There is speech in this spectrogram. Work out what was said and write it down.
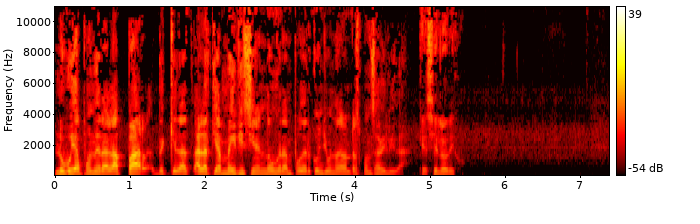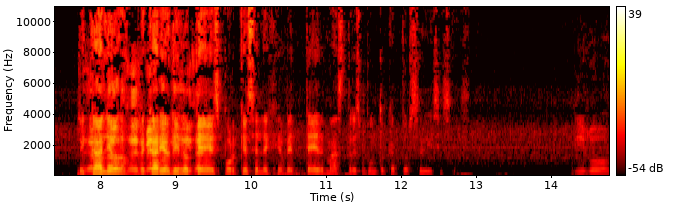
lo voy a poner a la par de que la- a la tía May diciendo un gran poder conlleva una gran responsabilidad. Que sí lo dijo. Becario, no, no, becario, di lo que es porque es LGBT más 3.1416. Y los-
